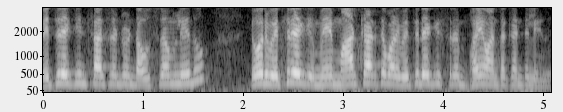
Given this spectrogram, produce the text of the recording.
వ్యతిరేకించాల్సినటువంటి అవసరం లేదు. ఎవరు వ్యతిరేకి మేము మాట్లాడితే వాళ్ళు వ్యతిరేకిస్తారని భయం అంతకంటే లేదు.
